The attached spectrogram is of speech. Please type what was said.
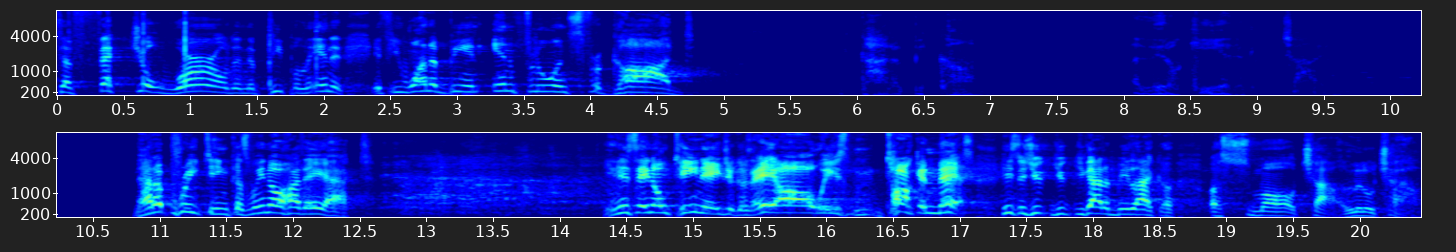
to affect your world and the people in it, if you want to be an influence for God, you got to become a little kid, a little child. Not a preteen, because we know how they act. He didn't say no teenager because they always talking mess. He says you, you, you got to be like a, a small child, a little child.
